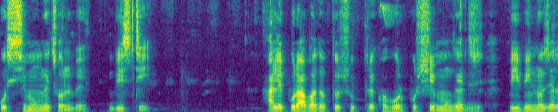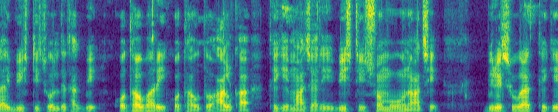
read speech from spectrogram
পশ্চিমবঙ্গে চলবে বৃষ্টি। আলিপুর আবহাওয়া দপ্তর সূত্রে খবর, পশ্চিমবঙ্গের বিভিন্ন জেলায় বৃষ্টি চলতে থাকবে। কোথাও ভারী, কোথাও তো হালকা থেকে মাঝারি বৃষ্টির সম্ভাবনা আছে। বৃহস্পতিবার থেকে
